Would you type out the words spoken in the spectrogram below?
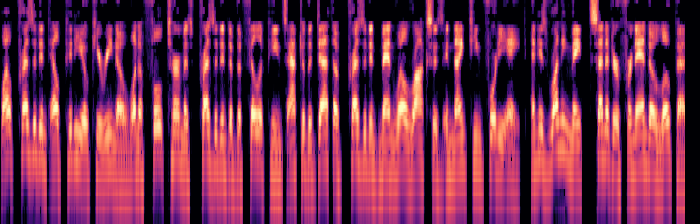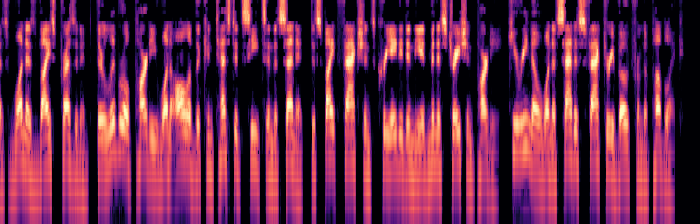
While President Elpidio Quirino won a full term as President of the Philippines after the death of President Manuel Roxas in 1948, and his running mate, Senator Fernando Lopez won as Vice President, their Liberal Party won all of the contested seats in the Senate, despite factions created in the administration party. Quirino won a satisfactory vote from the public.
